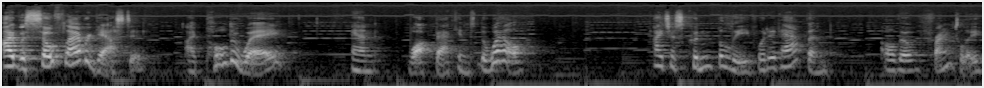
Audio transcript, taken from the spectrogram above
I was so flabbergasted. I pulled away and walked back into the well. I just couldn't believe what had happened, although, frankly,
